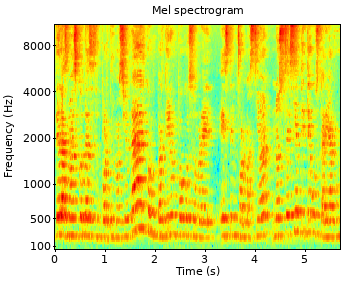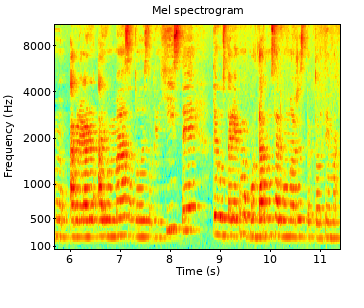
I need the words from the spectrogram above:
de, las mascotas de soporte emocional, compartir un poco sobre esta información. No sé si a ti te gustaría como agregar algo más a todo esto que dijiste, te gustaría como contarnos algo más respecto al tema.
